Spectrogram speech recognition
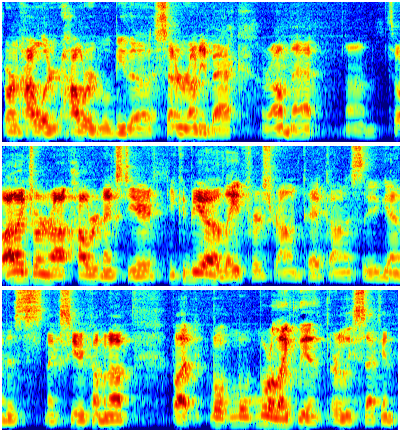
Jordan Howard Howard will be the center running back around that. Um, so I like Jordan Howard next year. He could be a late first round pick, honestly. Again, this next year coming up, but more likely an early second.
